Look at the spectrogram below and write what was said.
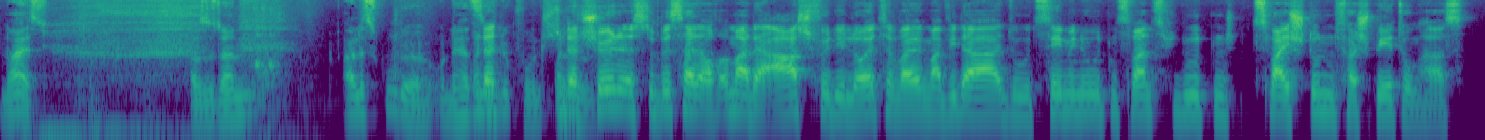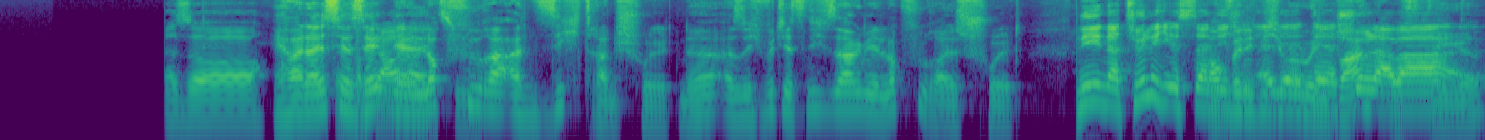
nice. Also dann alles Gute und herzlichen das- Glückwunsch. Und das Also, Schöne ist, du bist halt auch immer der Arsch für die Leute, weil mal wieder du 10 Minuten, 20 Minuten, zwei Stunden Verspätung hast. Also, ja, aber da ist ja selten auch der. Lokführer an sich dran schuld, ne? Also ich würde jetzt nicht sagen, der Lokführer ist schuld. nee, natürlich ist Auch nicht wenn ich mich äh, immer über die Bahn Schuld, aber.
